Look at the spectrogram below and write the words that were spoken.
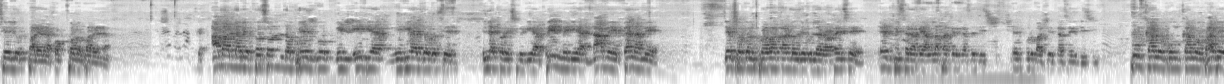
সেই লোক পারে না, কখনো পারে না। আমার নামে প্রচণ্ড ফেসবুক মিডিয়া মিডিয়া জগতের ইলেকট্রনিক্স মিডিয়া প্রিন্ট মিডিয়া নামে, বেনামে, যে সকল প্রভাকাণ্ড যেগুলো রটাইছে, এর বিচার আমি আল্লাহ পাকের কাছে দিচ্ছি, শেরপুরবাসীর কাছে দিছি পুঙ্খানু পুঙ্খানু ভাবে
